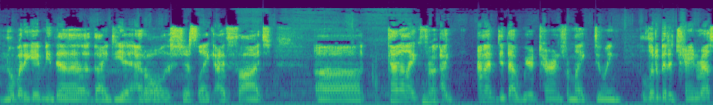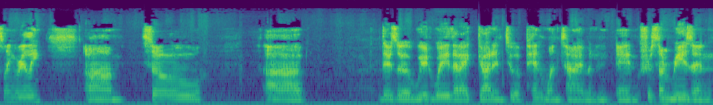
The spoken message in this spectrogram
Nobody gave me the, the idea at all. It's just like, I thought, uh, kind of like, from, I kind of did that weird turn from like doing a little bit of chain wrestling, really. Um, so uh, there's a weird way that I got into a pin one time, and and for some reason.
